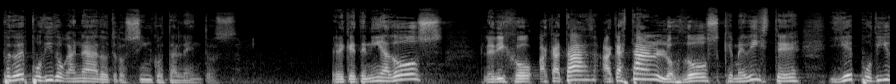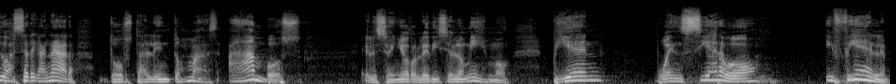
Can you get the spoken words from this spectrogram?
pero he podido ganar otros cinco talentos. El que tenía dos le dijo, acá, acá están los dos que me diste y he podido hacer ganar dos talentos más. A ambos el Señor le dice lo mismo. Bien, buen siervo y fiel.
